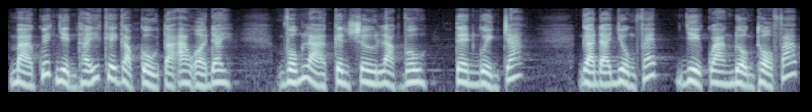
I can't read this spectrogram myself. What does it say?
mà Quyết nhìn thấy khi gặp cụ tà ao ở đây, vốn là kinh sư Lạc Vu, tên Nguyễn Trác. Gã đã dùng phép di quan đồn thổ pháp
